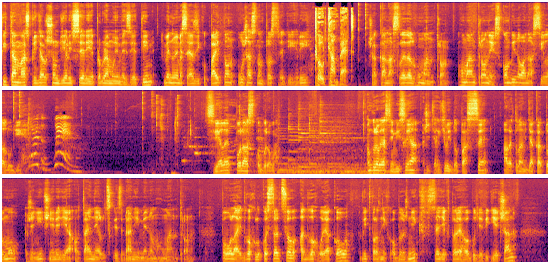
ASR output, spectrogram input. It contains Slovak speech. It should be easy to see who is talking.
Speaker 1: Vítam vás pri ďalšom dieli série Programujeme s Yetim. Venujeme sa jazyku Python, úžasnom prostredí hry.
Speaker 2: Code Combat.
Speaker 1: Čaká nás level Humantron. Humantron je skombinovaná sila ľudí. Ciele poraz ogrov. Ogrovia si myslia, že ťa chytili do pasce, ale to len vďaka tomu, že nič nevedia o tajnej ľudskej zbrani menom Humantron. Povolaj dvoch lukostrelcov a dvoch vojakov, vytvor z nich obložník, v strede ktorého bude vidiečan,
